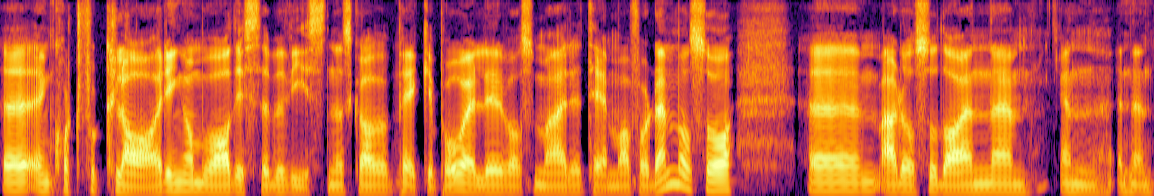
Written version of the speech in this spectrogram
Uh, en kort forklaring om hva disse bevisene skal peke på, eller hva som er tema for dem. Og så uh, er det også da en, en, en, en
